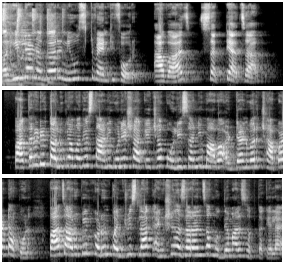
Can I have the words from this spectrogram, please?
अहिल्यानगर न्यूज ट्वेंटी फोर आवाज सत्याचा. पाथर्डी तालुक्यामध्ये स्थानिक गुन्हे शाखेच्या पोलिसांनी मावा अड्ड्यांवर छापा टाकून पाच आरोपींकडून पंचवीस लाख ऐंशी हजारांचा मुद्देमाल जप्त केलाय.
